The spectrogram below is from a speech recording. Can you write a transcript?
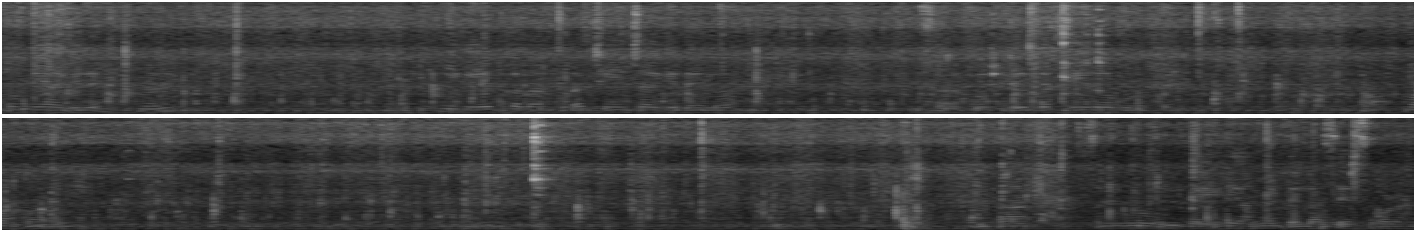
ಕಮ್ಮಿ ಆಗಿದೆ. ನೋಡಿ. ಈಗ ಏರ್ ಕಲರ್ ಕೂಡ ಚೇಂಜ್ ಆಗಿದೆ ಅಲ್ವಾ? ಸಾಕು, ಇಷ್ಟು ಸೀರೆ ಸೀದೋಗ್ಬಿಡುತ್ತೆ ಆಫ್ ಮಾಡ್ಕೊತೀನಿ. ಸೇರಿಸ್ಕೊಳ್ಳೋಣ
